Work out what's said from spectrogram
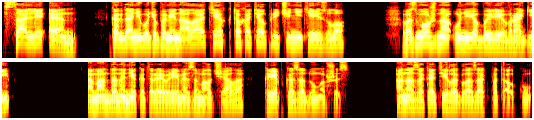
Салли Энн когда-нибудь упоминала о тех, кто хотел причинить ей зло? Возможно, у нее были враги? Аманда на некоторое время замолчала, крепко задумавшись. Она закатила глаза к потолку,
